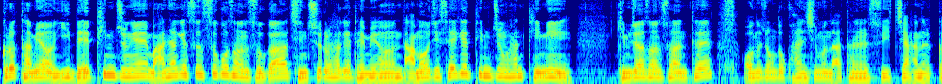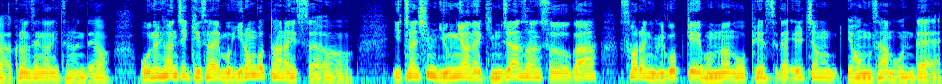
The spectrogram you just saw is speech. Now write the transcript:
그렇다면 이 네 팀 중에 만약에 스스고 선수가 진출을 하게 되면 나머지 세 개 팀 중 한 팀이 김재환 선수한테 어느 정도 관심은 나타낼 수 있지 않을까 그런 생각이 드는데요. 오늘 현지 기사에 뭐 이런 것도 하나 있어요. 2016년에 김재환 선수가 37개의 홈런 OPS가 1.035인데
